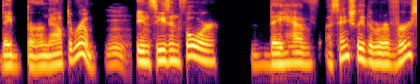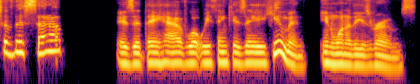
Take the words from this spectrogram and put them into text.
They burn out the room. Mm. In season four, they have essentially the reverse of this setup. Is that they have what we think is a human in one of these rooms.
